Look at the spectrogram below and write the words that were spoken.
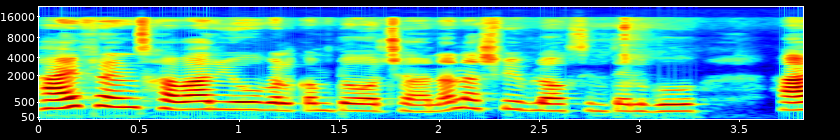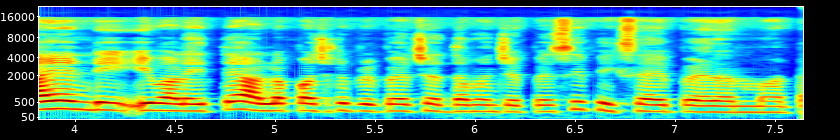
Hi friends how are you? Welcome to our channel Ashwi blogs in Telugu. Hi అండి ఇవాళ అయితే అల్ల పచ్చడి ప్రిపేర్ చేద్దామని చెప్పేసి ఫిక్స్ అయిపోయాను అనమాట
